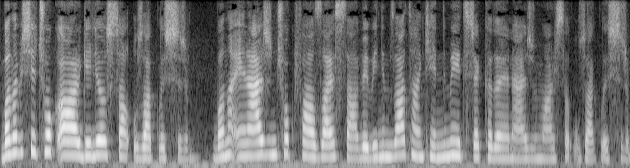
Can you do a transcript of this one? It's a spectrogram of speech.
Bana bir şey çok ağır geliyorsa uzaklaşırım. Bana enerjin çok fazlaysa ve benim zaten kendime yetecek kadar enerjim varsa uzaklaşırım.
